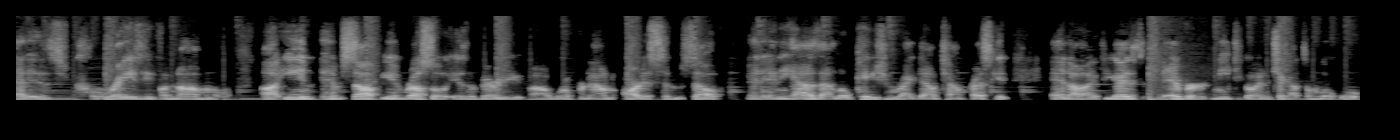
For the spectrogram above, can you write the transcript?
that is crazy phenomenal. Uh, Ian himself, Ian Russell, is a very uh, world-renowned artist himself, and, and he has that location right downtown Prescott. And uh, if you guys ever need to go ahead and check out some local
